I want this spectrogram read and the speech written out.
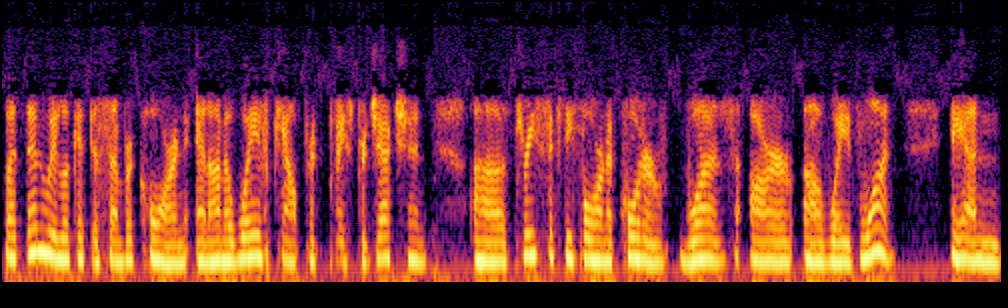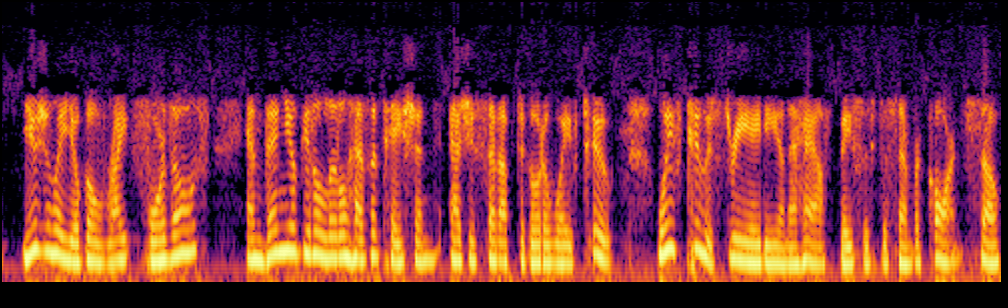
But then we look at December corn, and on a wave count price projection, uh, 364 and a quarter was our uh, wave one. And usually you'll go right for those and then you'll get a little hesitation as you set up to go to wave two. Wave two is 380 and a half basis December corn. So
